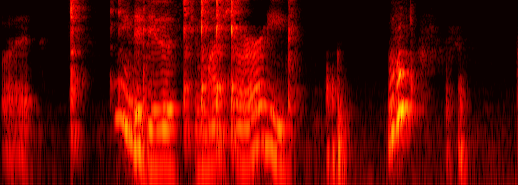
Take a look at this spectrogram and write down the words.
but I don't need to do this too much. They're already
